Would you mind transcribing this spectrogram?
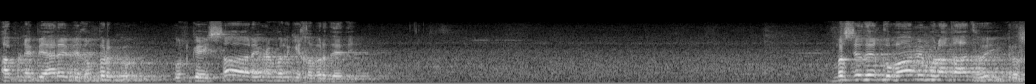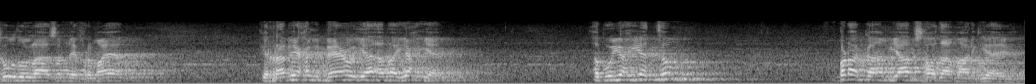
اپنے پیارے پیغمبر کو ان کے سارے عمل کی خبر دے دی۔ مسجد قبا میں ملاقات ہوئی۔ رسول اللہ علیہ وسلم نے فرمایا کہ رب البیع یا ابا یحییٰ ابو یحییٰ، تم بڑا کامیاب سودا مار گیا ہے۔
